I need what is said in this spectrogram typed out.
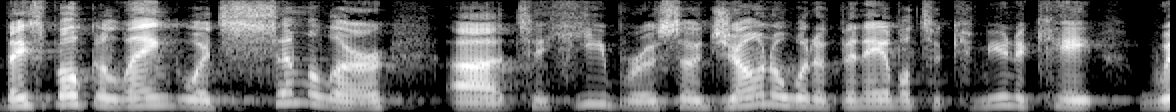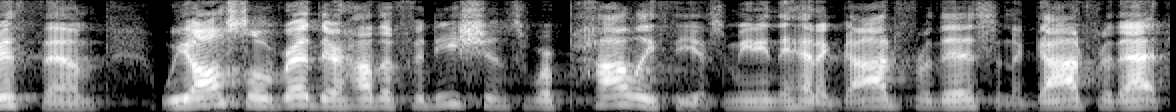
They spoke a language similar uh, to Hebrew, so Jonah would have been able to communicate with them. We also read there how the Phoenicians were polytheists, meaning they had a god for this and a god for that.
